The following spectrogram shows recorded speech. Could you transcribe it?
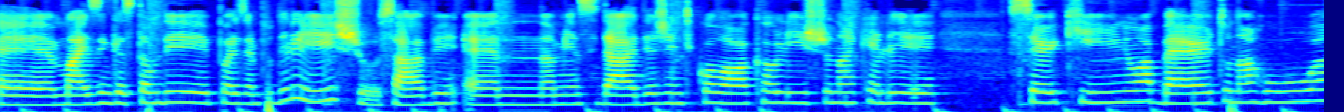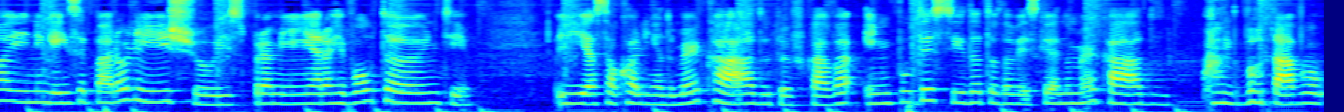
É, mas em questão de, por exemplo, de lixo, sabe? É, na minha cidade a gente coloca o lixo naquele cerquinho aberto na rua e ninguém separa o lixo. Isso para mim era revoltante. E a sacolinha do mercado, que eu ficava emputecida toda vez que ia no mercado. Quando botava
